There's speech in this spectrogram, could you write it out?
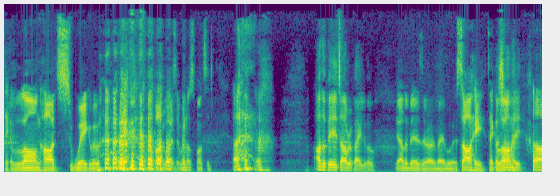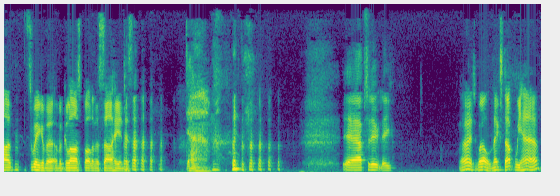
Take a long hard swig of a Budweiser. We're not sponsored. Other beers are available. Yeah, other beers are available. Asahi. Take a Asahi. long hard swig of a of a glass bottle of Asahi and just damn. Yeah, absolutely. Right. Well, next up we have.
